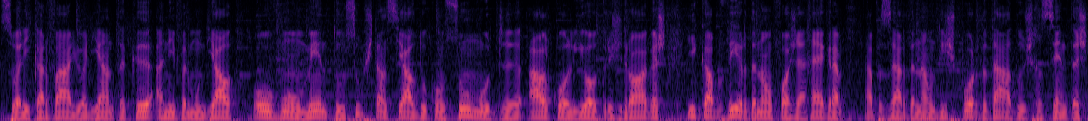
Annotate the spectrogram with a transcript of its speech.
Sueli Carvalho adianta que, a nível mundial, houve um aumento substancial do consumo de álcool e outras drogas e Cabo Verde não foge à regra, apesar de não dispor de dados recentes.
